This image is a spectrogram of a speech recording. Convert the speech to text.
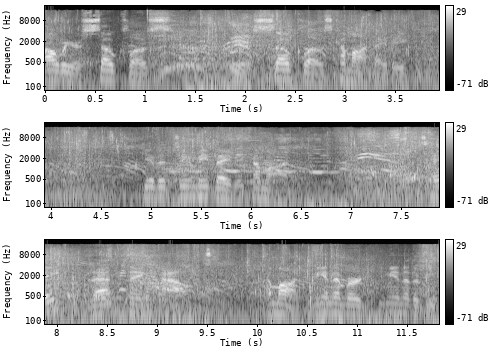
Oh, we are so close. We are so close. Come on, baby. Give it to me, baby. Come on. Take that thing out. Come on. Give me another. Give me another beat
